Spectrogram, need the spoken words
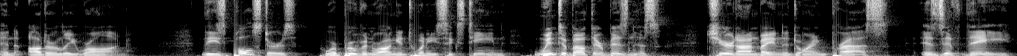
and utterly wrong. These pollsters, who were proven wrong in 2016, went about their business, cheered on by an adoring press, as if they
